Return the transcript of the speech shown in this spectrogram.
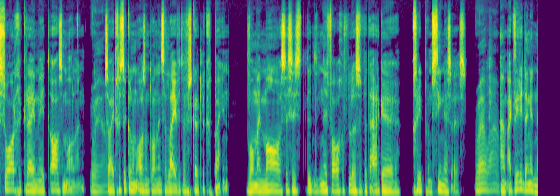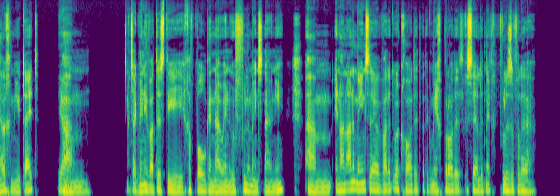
swaar gekry met asemhaling. O ja. So hy het gesukkel om asem te haal en sy lyf het verskriklik gepyn. Waar my ma sy sê dit het net vir haar gevoel asof dit erge griep en sinus is. O wow. Um ek weet die ding het nou gemutate. ja. Um so ek weet nie wat is die gevolge nou en hoe voel 'n mens nou nie. Um en dan ander mense wat dit ook gehad het wat ek mee gepraat het, het gesê hulle het net gevoel asof hulle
